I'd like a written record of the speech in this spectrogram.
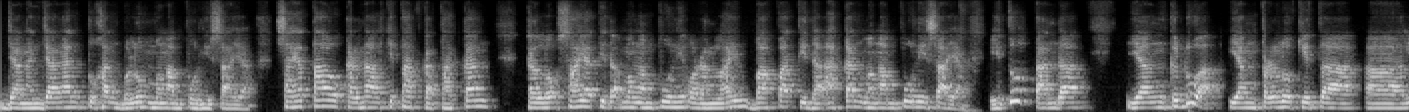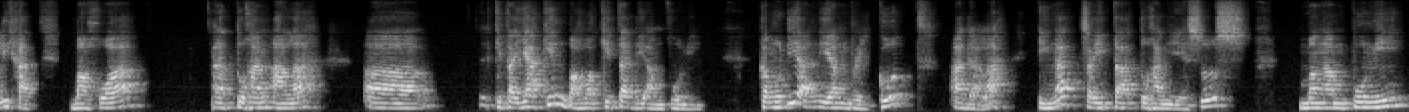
jangan-jangan Tuhan belum mengampuni saya. Saya tahu karena Alkitab katakan kalau saya tidak mengampuni orang lain, Bapa tidak akan mengampuni saya. Itu tanda yang kedua yang perlu kita uh, lihat bahwa uh, Tuhan Allah uh, kita yakin bahwa kita diampuni. Kemudian yang berikut adalah ingat cerita Tuhan Yesus mengampuni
